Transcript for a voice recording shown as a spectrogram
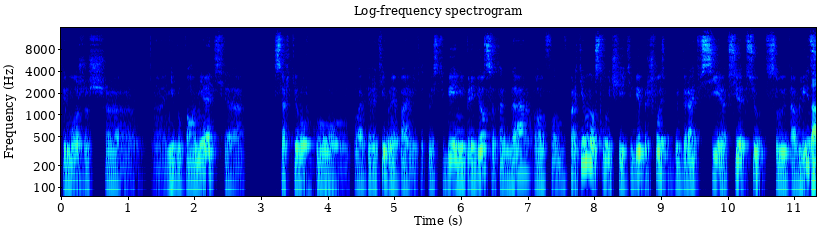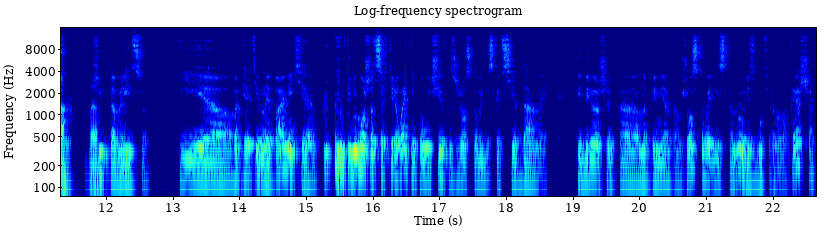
ты можешь э, не выполнять э, сортировку в оперативной памяти. То есть тебе не придется тогда, э, в, в противном случае тебе пришлось бы выбирать все, все, всю свою таблицу, да, да. хип-таблицу, и э, в оперативной памяти ты не можешь отсортировать, не получив с жесткого диска все данные. Ты берешь их, э, например, там, жесткого диска, ну или с буферного кэша,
